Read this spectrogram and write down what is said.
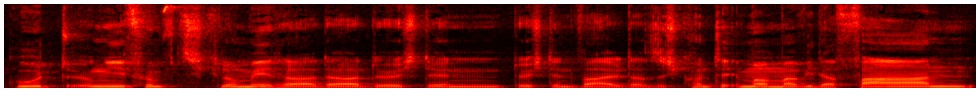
gut irgendwie 50 Kilometer da durch den, durch den Wald. Also ich konnte immer mal wieder fahren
